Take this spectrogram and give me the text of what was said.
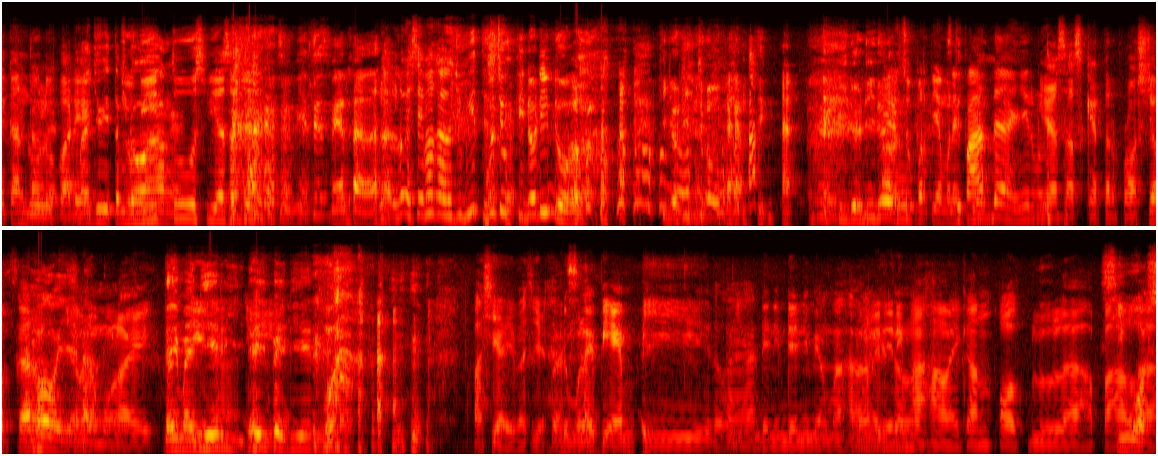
ya kan dulu pada Baju hitam doang, ya? Cubitus biasanya. Cubitus metal. Lu SMA kagak cubitus? Gue cuma Vido Dido. Dido-dido Harus seperti yang mana pada anjir. Biasa skater pro shop kan. Oh, iya. Udah mulai Dari deary, dari iya. My deary. Pas ya, pas ya. Udah mulai PMP gitu kan, denim-denim yang Udah mahal mulai gitu. dari mahal ya kan, old blue lah, apa Siwas.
